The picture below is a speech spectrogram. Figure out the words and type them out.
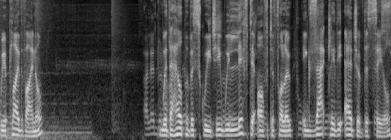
We apply the vinyl. With the help of a squeegee, we lift it off to follow exactly the edge of the seal.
